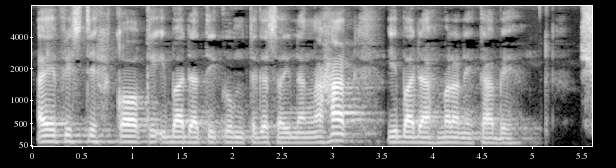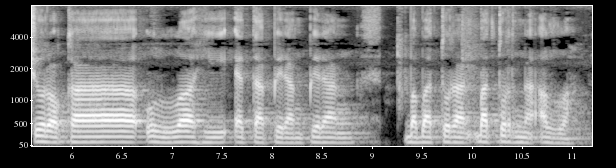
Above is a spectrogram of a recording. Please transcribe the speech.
Ay fi istihqaqi ibadatikum tegasna ngahak ibadah maraneh kabeh. Syurakaullahi eta pirang-pirang babaturan baturna Allah.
